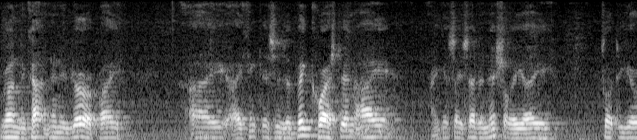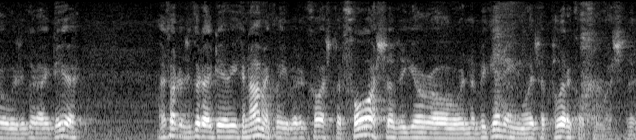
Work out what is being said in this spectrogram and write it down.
run the continent of Europe. I, I, I think this is a big question. I, I guess I said initially, I thought the euro was a good idea. I thought it was a good idea economically, but of course, the force of the euro in the beginning was a political force that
